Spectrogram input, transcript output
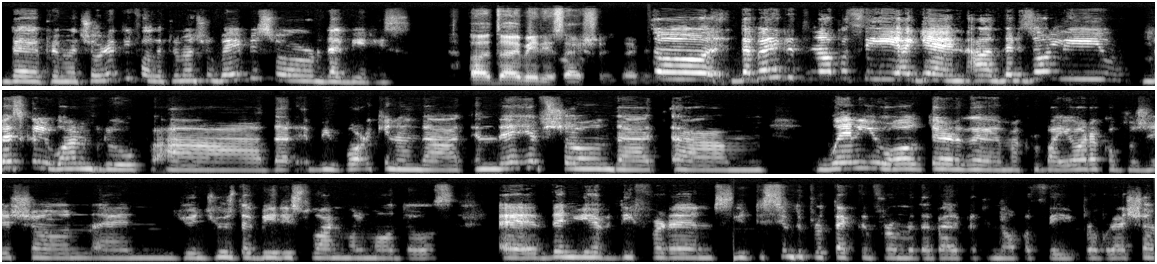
the prematurity for the premature babies or diabetes? Uh, diabetes, actually. Diabetes. So diabetic retinopathy, again, uh, there is only basically one group uh, that be working on that, and they have shown that um, when you alter the microbiota composition and you induce diabetes to animal models, uh, then you have different, you seem to protect them from the retinopathy progression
